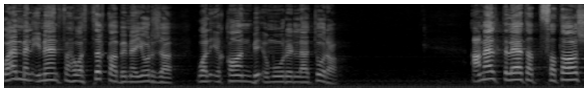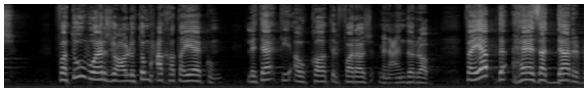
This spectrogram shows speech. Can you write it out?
وأما الإيمان فهو الثقة بما يرجى والإيقان بأمور لا ترى. أعمال 3 19 فتوبوا وارجعوا لتمحى خطاياكم. لتأتي أوقات الفرج من عند الرب. فيبدأ هذا الدرب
